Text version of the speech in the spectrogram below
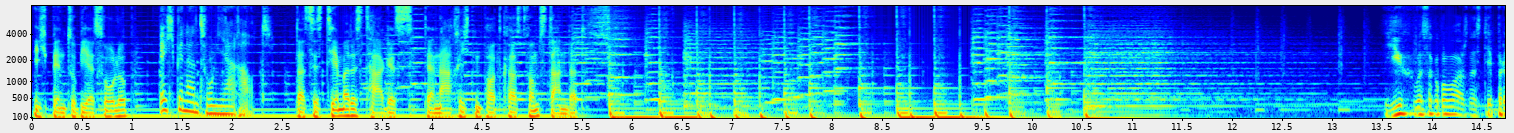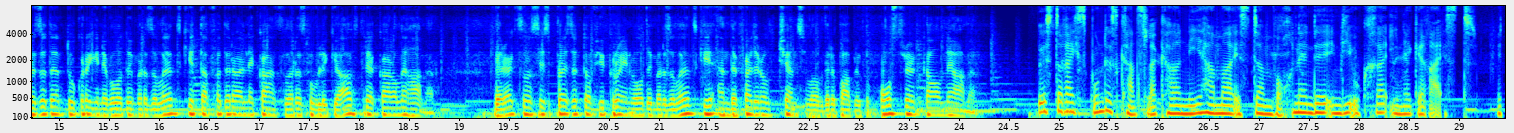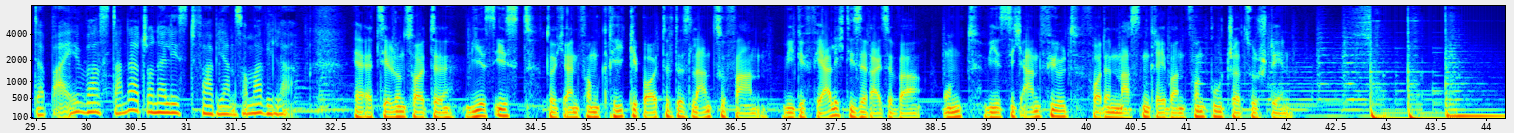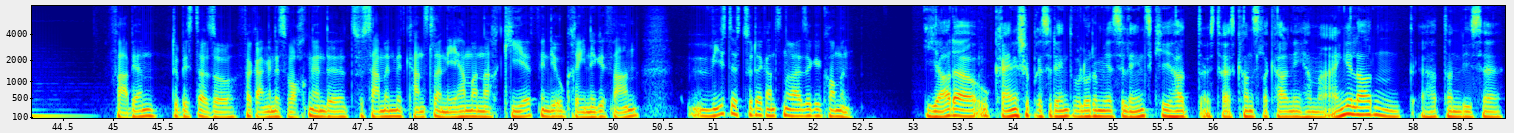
Ich bin Tobias Holub. Ich bin Antonia Raut. Das ist Thema des Tages, der Nachrichtenpodcast vom Standard. Їх високоповажності президент України Володимир Зеленський та федеральний канцлер Республіки Австрія Карл Негамер. Your Excellencies President of Ukraine Volodymyr Zelensky and the Federal Chancellor of the Republic of Austria Karl Nehammer. Österreichs Bundeskanzler Karl Nehammer ist am Wochenende in die Ukraine gereist. Mit dabei war Standardjournalist Fabian Sommervilla. Er erzählt uns heute, wie es ist, durch ein vom Krieg gebeuteltes Land zu fahren, wie gefährlich diese Reise war und wie es sich anfühlt, vor den Massengräbern von Bucha zu stehen. Fabian, du bist also vergangenes Wochenende zusammen mit Kanzler Nehammer nach Kiew in die Ukraine gefahren. Wie ist es zu der ganzen Reise gekommen? Ja, der ukrainische Präsident Volodymyr Zelensky hat Österreichs Kanzler Karl Nehammer eingeladen und er hat dann diese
